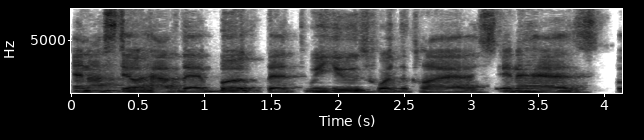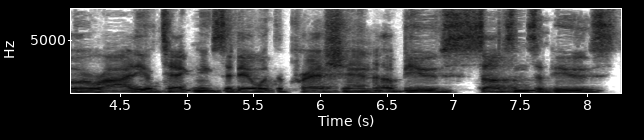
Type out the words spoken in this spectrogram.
and I still have that book that we use for the class, and it has a variety of techniques to deal with depression, abuse, substance abuse,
